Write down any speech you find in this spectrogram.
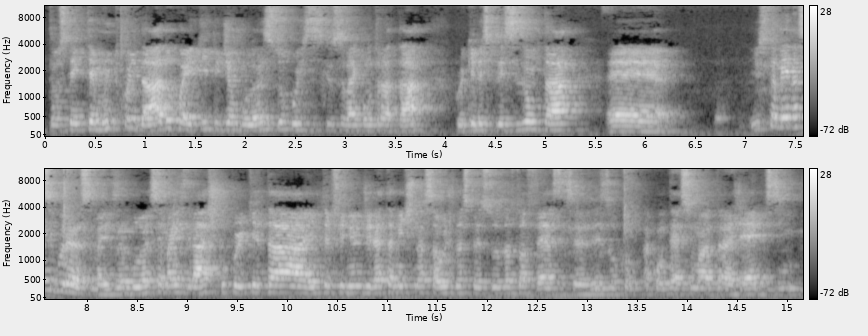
Então você tem que ter muito cuidado com a equipe de ambulâncias e socorristas que você vai contratar, porque eles precisam estar. Tá, é... Isso também é na segurança, mas ambulância é mais drástico porque está interferindo diretamente na saúde das pessoas da tua festa. Se às vezes acontece uma tragédia, assim,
